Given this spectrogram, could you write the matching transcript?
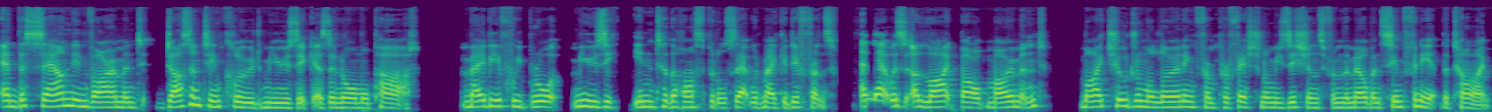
And the sound environment doesn't include music as a normal part. Maybe if we brought music into the hospitals, that would make a difference. And that was a light bulb moment. My children were learning from professional musicians from the Melbourne Symphony at the time.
